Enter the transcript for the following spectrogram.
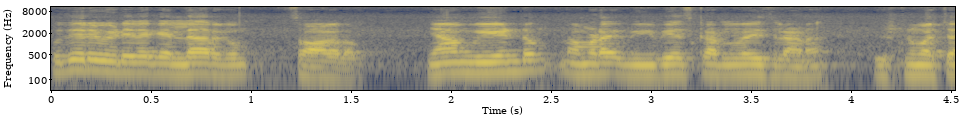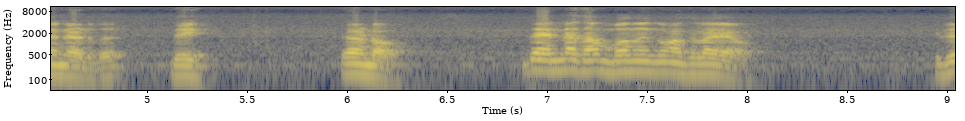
പുതിയൊരു വീഡിയോയിലേക്ക് എല്ലാവർക്കും സ്വാഗതം. ഞാൻ വീണ്ടും നമ്മുടെ വി ബി എസ് കടലറീസിലാണ് വിഷ്ണു മച്ചാന്റെ അടുത്ത്. ദേ ഇതുണ്ടോ ഇത് എന്നാ സംഭവം നിങ്ങൾക്ക് മനസ്സിലായോ? ഇത്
